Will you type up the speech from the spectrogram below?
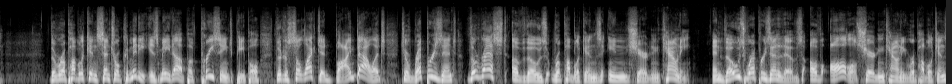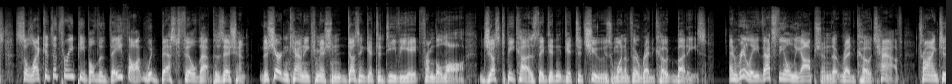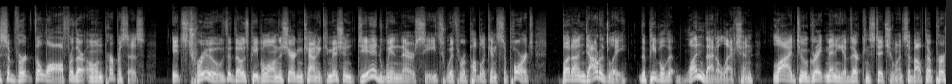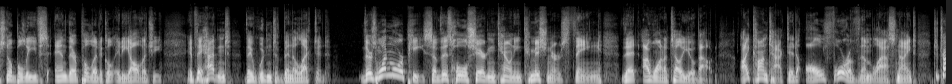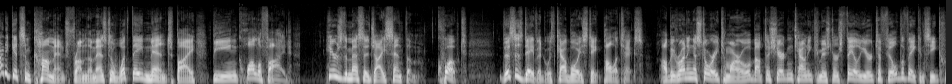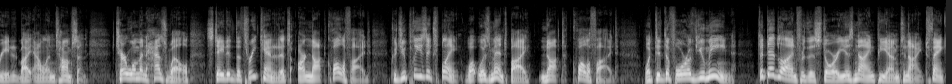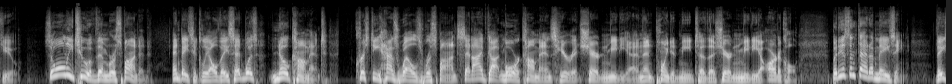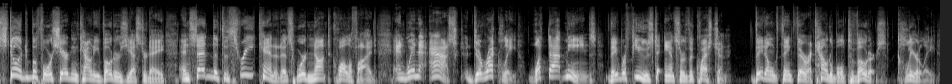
The Republican Central Committee is made up of precinct people that are selected by ballot to represent the rest of those Republicans in Sheridan County. And those representatives of all Sheridan County Republicans selected the three people that they thought would best fill that position. The Sheridan County Commission doesn't get to deviate from the law just because they didn't get to choose one of their redcoat buddies. And really, that's the only option that redcoats have, trying to subvert the law for their own purposes. It's true that those people on the Sheridan County Commission did win their seats with Republican support, but undoubtedly, the people that won that election lied to a great many of their constituents about their personal beliefs and their political ideology. If they hadn't, they wouldn't have been elected. There's one more piece of this whole Sheridan County commissioners thing that I want to tell you about. I contacted all four of them last night to try to get some comment from them as to what they meant by being qualified. Here's the message I sent them. Quote, This is David with Cowboy State Politics. I'll be running a story tomorrow about the Sheridan County Commissioner's failure to fill the vacancy created by Allen Thompson. Chairwoman Haswell stated the three candidates are not qualified. Could you please explain what was meant by not qualified? What did the four of you mean? The deadline for this story is 9 p.m. tonight. Thank you. So only two of them responded, and basically all they said was no comment. Christy Haswell's response said, I've got more comments here at Sheridan Media, and then pointed me to the Sheridan Media article. But isn't that amazing? They stood before Sheridan County voters yesterday and said that the three candidates were not qualified. And when asked directly what that means, they refused to answer the question. They don't think they're accountable to voters, clearly.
